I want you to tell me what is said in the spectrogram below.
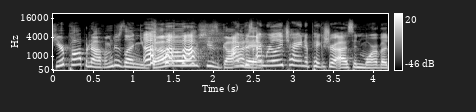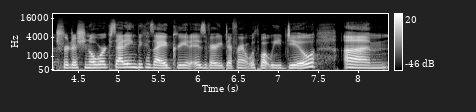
you're popping off. I'm just letting you go. She's got I'm just it. I'm really trying to picture us in more of a traditional work setting because I agree it is very different with what we do. Um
